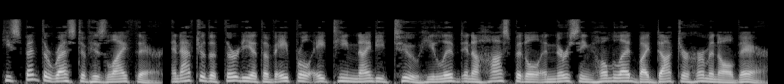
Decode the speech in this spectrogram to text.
He spent the rest of his life there, and after 30 April 1892 he lived in a hospital and nursing home led by Dr. Hermann Altherr.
